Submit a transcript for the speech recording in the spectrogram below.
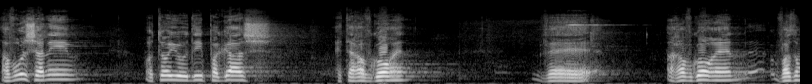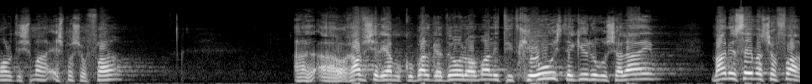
עברו שנים, אותו יהודי פגש את הרב גורן, והרב גורן, ואז הוא אמר לו, תשמע, יש פה שופר, הרב שלי היה מקובל גדול, הוא אמר לי, תתקעו, שתגיעו לירושלים, מה אני עושה עם השופר?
